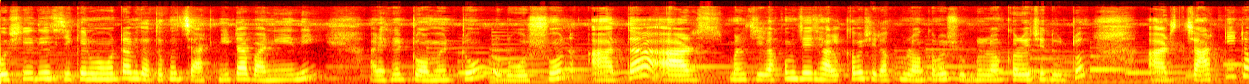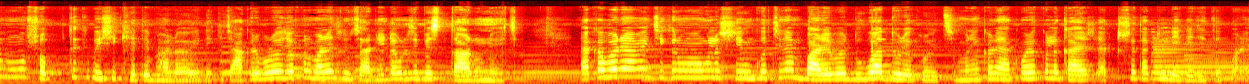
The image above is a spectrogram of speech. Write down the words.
বসিয়ে দিয়ে চিকেন মোমোটা। আমি ততক্ষণ চাটনিটা বানিয়ে নিই। আর এখানে টমেটো, রসুন, আদা আর মানে যেরকম যে ঝাল খাবে সেরকম লঙ্কা বা শুকনো লঙ্কা রয়েছে দুটো। আর চাটনিটা মোমো সব থেকে বেশি খেতে ভালো হয় দেখেছি। আগের বড় যখন বানিয়েছিলাম, চাটনিটা করেছে বেশ দারুণ হয়েছে। একেবারে আমি চিকেন মোমোগুলো স্টিম করছি না, বারে বার দুবার ধরে করেছি। মানে কারণ একবারে করলে গায়ে একটার সাথে একটা লেগে যেতে পারে।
